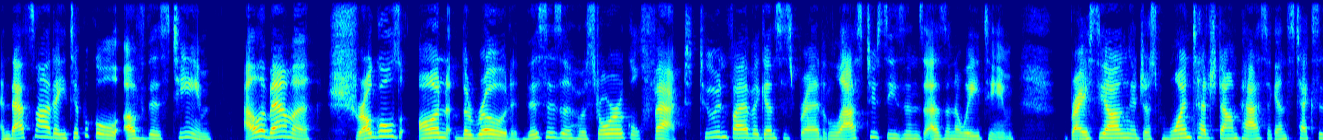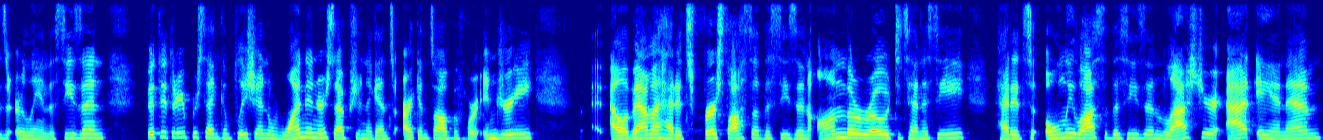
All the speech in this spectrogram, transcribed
And that's not atypical of this team. Alabama struggles on the road. This is a historical fact. Two and five against the spread, last two seasons as an away team. Bryce Young, just one touchdown pass against Texas early in the season, 53% completion, one interception against Arkansas before injury. Alabama had its first loss of the season on the road to Tennessee, had its only loss of the season last year at A&M.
